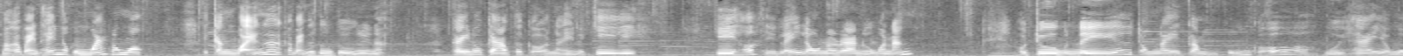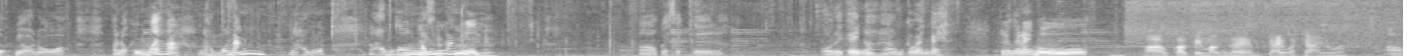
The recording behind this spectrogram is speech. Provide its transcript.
Mà các bạn thấy nó cũng mát đúng không? Thì căn bản á, các bạn cứ tưởng tượng đây nè Cây nó cao tới cỡ này nó che Che hết thì lấy đâu nó ra nữa mà nắng ừ. Hồi trưa mình đi á, trong đây cầm cũng cỡ 12 giờ 1 giờ độ. Mà nó cũng mát à, nó không có nắng, nó không có nó không có Cái nóng nắng gì. Ờ cây sake đó Ở đây cây nè ha các bạn cây là cái đấy bự Đó, coi cây mận rồi em trái quá trời luôn á Ờ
